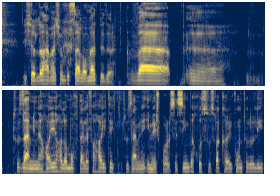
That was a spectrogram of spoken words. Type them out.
ایشالله همشون به سلامت بدار و تو زمینه های حالا مختلف high tech تو زمینه image processing به خصوص و کاری کنترلی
